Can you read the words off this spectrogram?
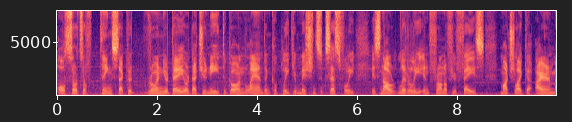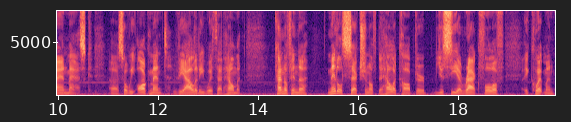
all sorts of things that could ruin your day or that you need to go and land and complete your mission successfully is now literally in front of your face, much like an Iron Man mask. Uh, so we augment reality with that helmet. Kind of in the middle section of the helicopter, you see a rack full of equipment.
